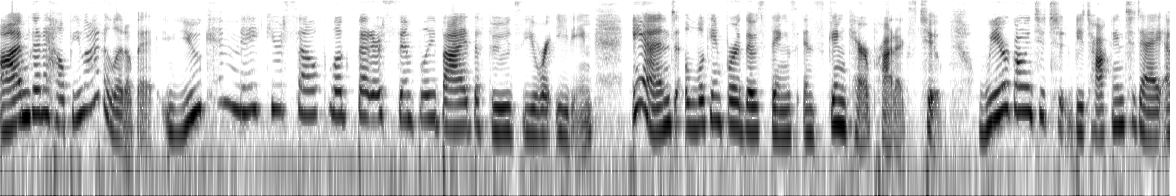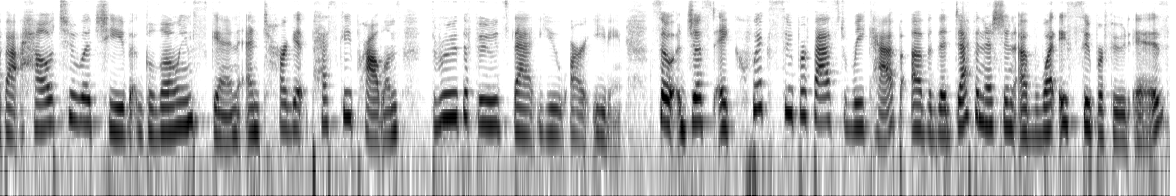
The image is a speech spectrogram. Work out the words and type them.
I'm going to help you out a little bit. You can make yourself look better simply by the foods you are eating and looking for those things in skincare products too. We are going to t- be talking today about how to achieve glowing skin and target pesky problems through the foods that you are eating. So, just a quick, super fast recap of the definition of what a superfood is.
